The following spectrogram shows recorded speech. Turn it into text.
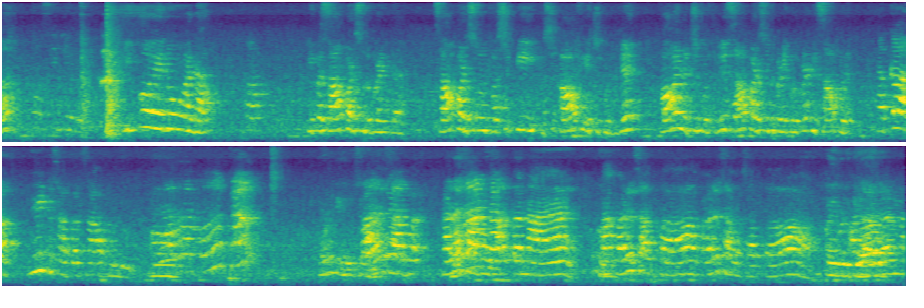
ஆ இப்போ எதுவும் வேண்டாம் இப்போ சாப்பாடு சுடு பண்ணி தரேன் சாப்பாடு சுடு ஃபர்ஸ்ட் டீ ஃபர்ஸ்ட் காஃபி வச்சு கொடுத்துட்டு பால் வச்சு கொடுத்துட்டு சாப்பாடு சுடு பண்ணி கொடுக்குறேன் நீ சாப்பிடு அக்கா வீட்டு சாப்பாடு சாப்பிடணும் சாப்பிட்டா சாப்பிட்டா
